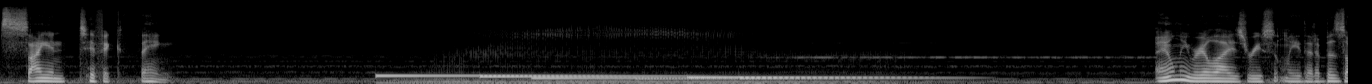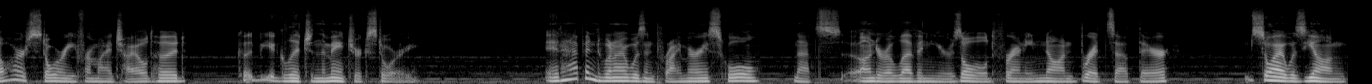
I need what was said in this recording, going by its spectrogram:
scientific thing. I only realized recently that a bizarre story from my childhood could be a glitch in the Matrix story. It happened when I was in primary school. That's under 11 years old for any non Brits out there. So I was young,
